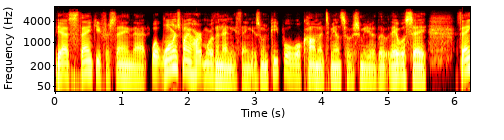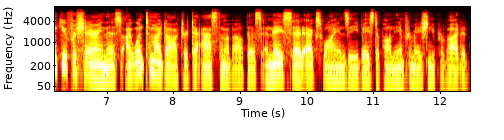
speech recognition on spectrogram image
Yes, thank you for saying that. What warms my heart more than anything is when people will comment to me on social media. They will say, Thank you for sharing this. I went to my doctor to ask them about this, and they said X, Y, and Z based upon the information you provided.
